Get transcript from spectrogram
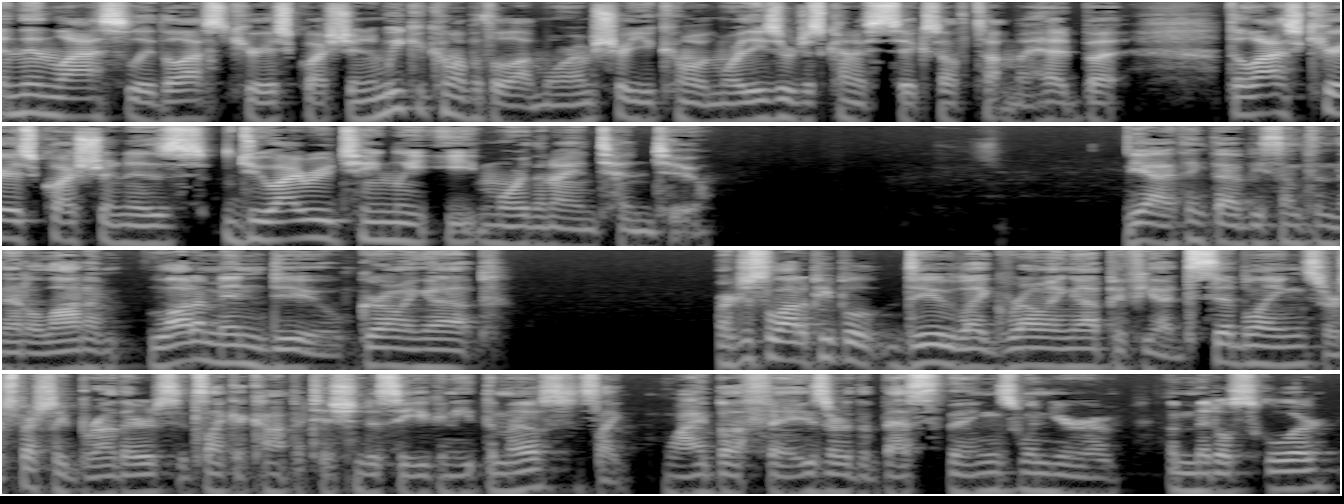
And then lastly, the last curious question, and we could come up with a lot more. I'm sure you come up with more. These are just kind of six off the top of my head. But the last curious question is Do I routinely eat more than I intend to? Yeah, I think that'd be something that a lot of a lot of men do growing up or just a lot of people do like growing up if you had siblings or especially brothers it's like a competition to see who can eat the most. It's like why buffets are the best things when you're a, a middle schooler?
